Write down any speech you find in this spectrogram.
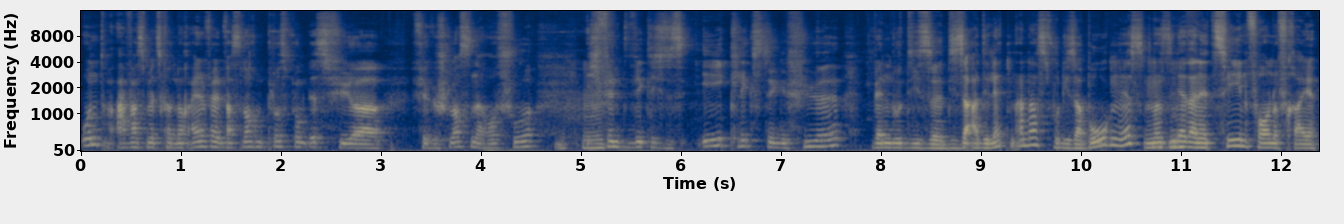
Und ah, was mir jetzt gerade noch einfällt, was noch ein Pluspunkt ist für, für geschlossene Hausschuhe, Mhm. ich finde wirklich das ekligste Gefühl, wenn du diese, diese Adiletten anhast, wo dieser Bogen ist, und dann Mhm. sind ja deine Zehen vorne frei.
